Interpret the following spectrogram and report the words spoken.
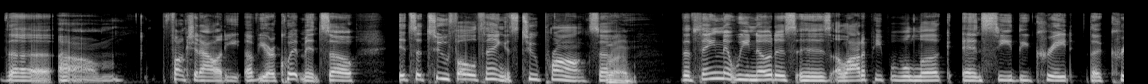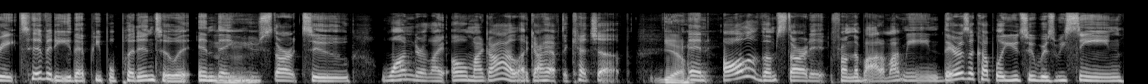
the um, functionality of your equipment. So it's a twofold thing. It's two pronged. So Right. The thing that we notice is a lot of people will look and see the create the creativity that people put into it. And then you start to wonder like oh my god like i have to catch up. Yeah. and all of them started from the bottom. I mean there's a couple of youtubers we seen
